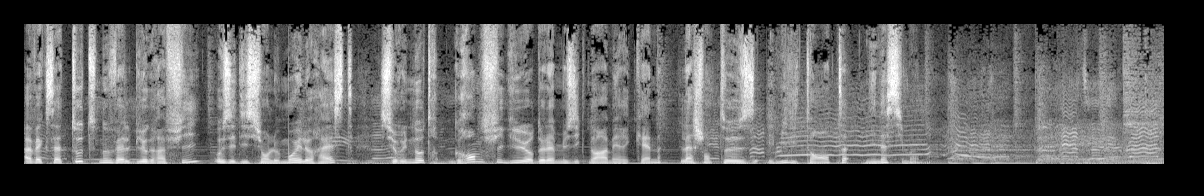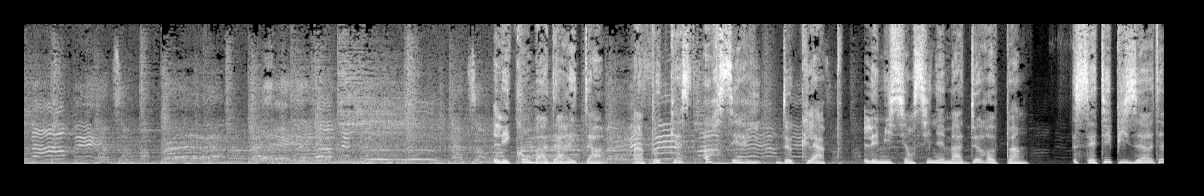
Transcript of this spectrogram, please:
avec sa toute nouvelle biographie aux éditions Le Mot et le Reste sur une autre grande figure de la musique noire américaine, la chanteuse et militante Nina Simone. Les combats d'Aretha, un podcast hors série de Clap, l'émission cinéma d'Europe 1. Cet épisode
